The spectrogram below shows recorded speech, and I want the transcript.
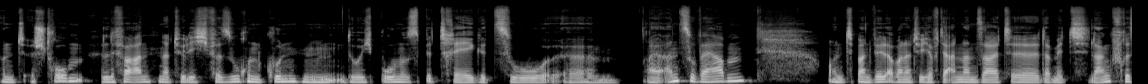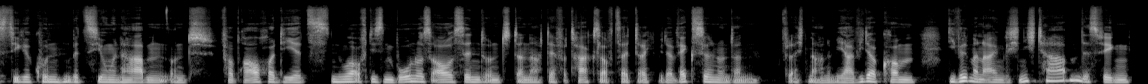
und Stromlieferanten natürlich versuchen, Kunden durch Bonusbeträge zu ähm, äh, anzuwerben. Und man will aber natürlich auf der anderen Seite damit langfristige Kundenbeziehungen haben und Verbraucher, die jetzt nur auf diesen Bonus aus sind und dann nach der Vertragslaufzeit direkt wieder wechseln und dann vielleicht nach einem Jahr wiederkommen, die will man eigentlich nicht haben. Deswegen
